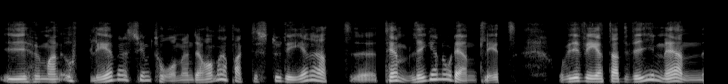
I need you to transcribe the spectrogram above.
i hur man upplever symptomen, det har man faktiskt studerat eh, tämligen ordentligt. Och vi vet att vi män,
